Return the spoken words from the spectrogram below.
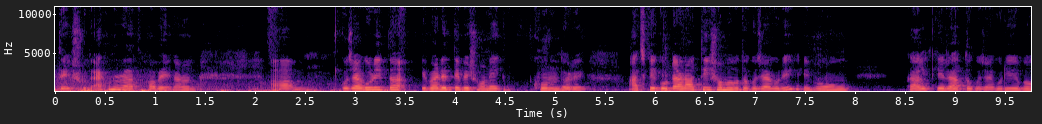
শুতে শুতে এখনও রাত হবে, কারণ কোজাগরিটা এবারেতে বেশ অনেকক্ষণ ধরে। আজকে গোটা রাতই সম্ভবত কোজাগরি এবং কালকে রাতও কোজাগরি এবং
